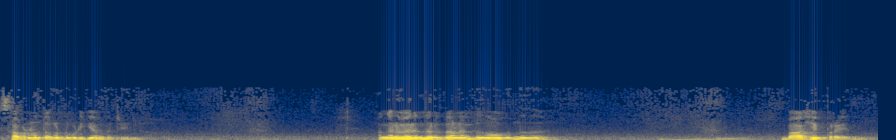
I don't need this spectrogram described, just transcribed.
സവർണത്തെ കണ്ടുപിടിക്കാൻ പറ്റില്ല അങ്ങനെ വരുന്നിടത്താണ് എന്ത് നോക്കുന്നത്? ബാഹ്യപ്രയത്നം.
